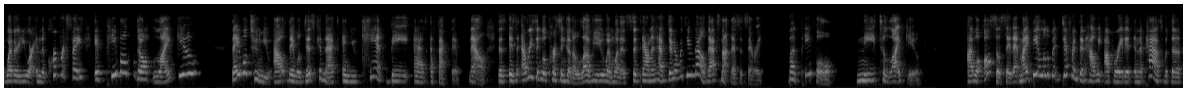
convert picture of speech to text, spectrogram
whether you are in the corporate space. If people don't like you they will tune you out they will disconnect and you can't be as effective. Now does, is every single person going to love you and want to sit down and have dinner with you? No that's not necessary. But people need to like you. I will also say that might be a little bit different than how we operated in the past with the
